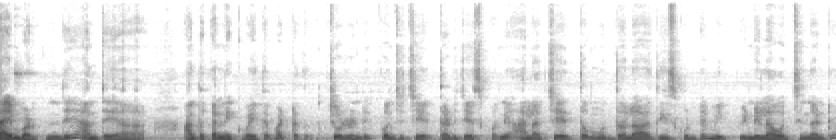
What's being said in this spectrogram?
time పడుతుంది. అంతే అంతకన్నా ఎక్కువైతే పట్టదు. చూడండి కొంచెం చేతి తడి చేసుకొని అలా చేతితో ముద్దలా తీసుకుంటే మీకు పిండిలా వచ్చిందంటే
